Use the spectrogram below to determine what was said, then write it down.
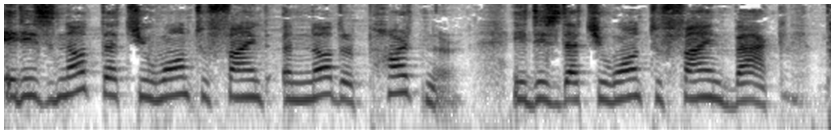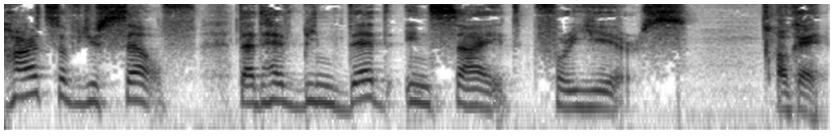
It is not that you want to find another partner. It is that you want to find back parts of yourself that have been dead inside for years. Ok.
